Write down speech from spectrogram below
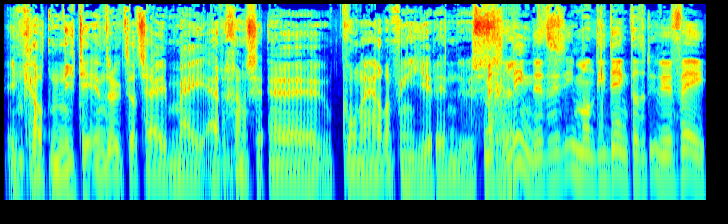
ik had niet de indruk dat zij mij ergens eh, konden helpen hierin. Dus, eh, Mechelin, dit is iemand die denkt dat het UWV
